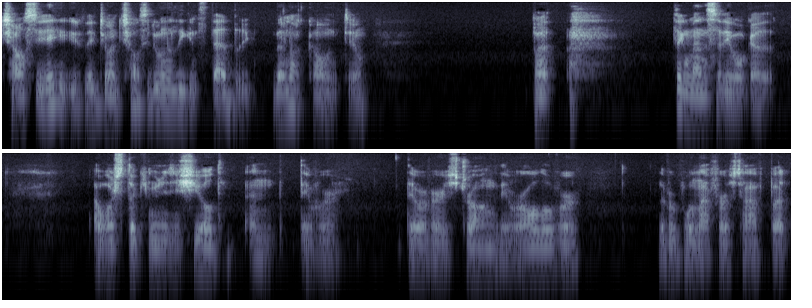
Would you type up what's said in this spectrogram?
Chelsea. They join Chelsea to win the league instead. Like they're not going to. But I think Man City will get it. I watched the Community Shield, and they were they were very strong. They were all over Liverpool in that first half. But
